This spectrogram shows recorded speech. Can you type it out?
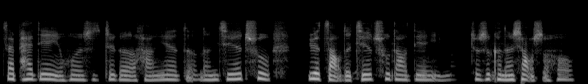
在拍电影或者是这个行业的，能接触越早的接触到电影嘛，就是可能小时候。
